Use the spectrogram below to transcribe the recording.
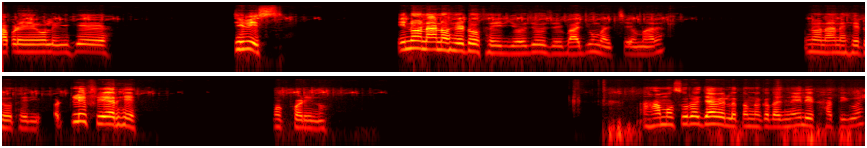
આપણે ઓલી છે જીવીસ એનો નાનો હેઠો થઈ રહ્યો. જો જો બાજુમાં જ છે અમારે. એનો નાનો હેઠો થઈ રહ્યો. એટલી ફેર હે મગફળીનો. હામો સૂરજ આવે એટલે તમને કદાચ નહીં દેખાતી હોય.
